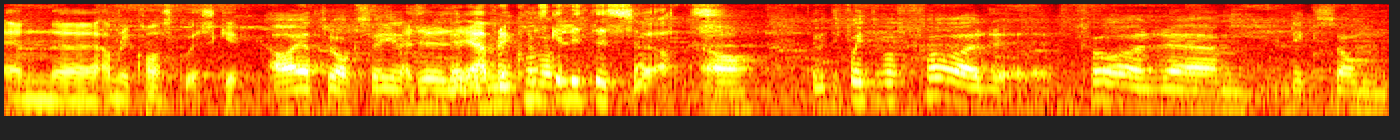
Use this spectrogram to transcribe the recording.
än eh, amerikansk whisky. Ja, jag tror också i det. Alltså, det amerikanska är lite söt. Ja, det får inte vara för, för ehm, liksom,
